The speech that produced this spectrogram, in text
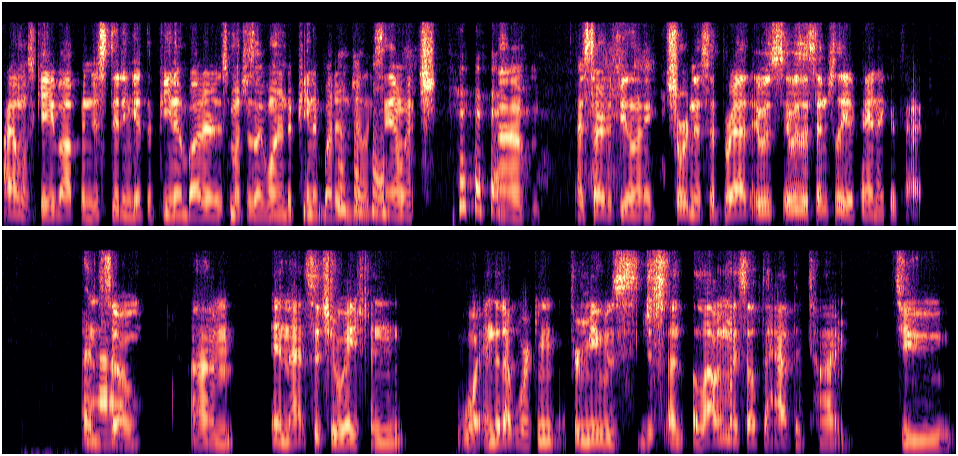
I almost gave up and just didn't get the peanut butter as much as I wanted a peanut butter and jelly sandwich. Um, I started feeling like shortness of breath. It was it was essentially a panic attack. And wow. so um, in that situation, what ended up working for me was just allowing myself to have the time to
